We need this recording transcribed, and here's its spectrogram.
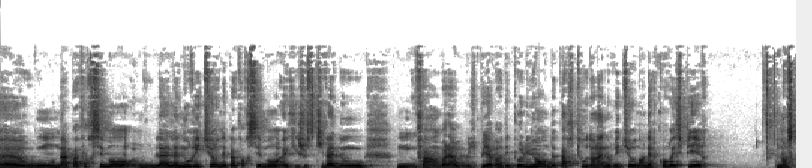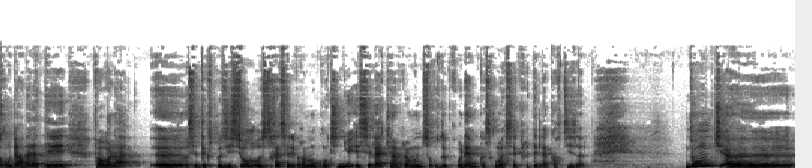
euh, où on n'a pas forcément, où la, nourriture n'est pas forcément euh, quelque chose qui va nous, enfin voilà, où il peut y avoir des polluants de partout, dans la nourriture, dans l'air qu'on respire, dans ce qu'on regarde à la télé, enfin voilà, euh, cette exposition au stress, elle est vraiment continue et c'est là qu'il y a vraiment une source de problème parce qu'on va sécréter de la cortisol. Donc, euh,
